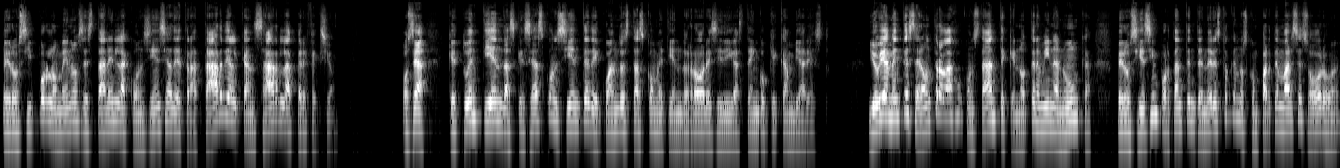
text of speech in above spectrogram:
pero sí por lo menos estar en la conciencia de tratar de alcanzar la perfección. O sea, que tú entiendas, que seas consciente de cuándo estás cometiendo errores y digas, tengo que cambiar esto. Y obviamente será un trabajo constante que no termina nunca, pero sí es importante entender esto que nos comparte Marces Oro. ¿eh?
